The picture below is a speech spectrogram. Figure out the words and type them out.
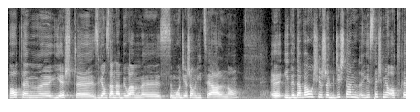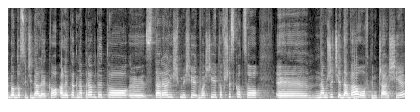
potem jeszcze związana byłam z młodzieżą licealną. E, I wydawało się, że gdzieś tam jesteśmy od tego dosyć daleko, ale tak naprawdę to e, staraliśmy się, właściwie to wszystko, co e, nam życie dawało w tym czasie,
